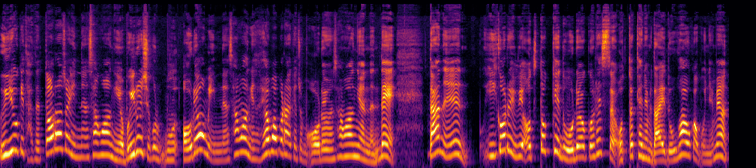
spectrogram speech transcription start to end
의욕이 다들 떨어져 있는 상황이에요. 뭐 이런 식으로 어려움이 있는 상황에서 협업을 하기 좀 어려운 상황이었는데 나는 이거를 위해 어떻게 노력을 했어요. 어떻게 하냐면 나의 노하우가 뭐냐면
